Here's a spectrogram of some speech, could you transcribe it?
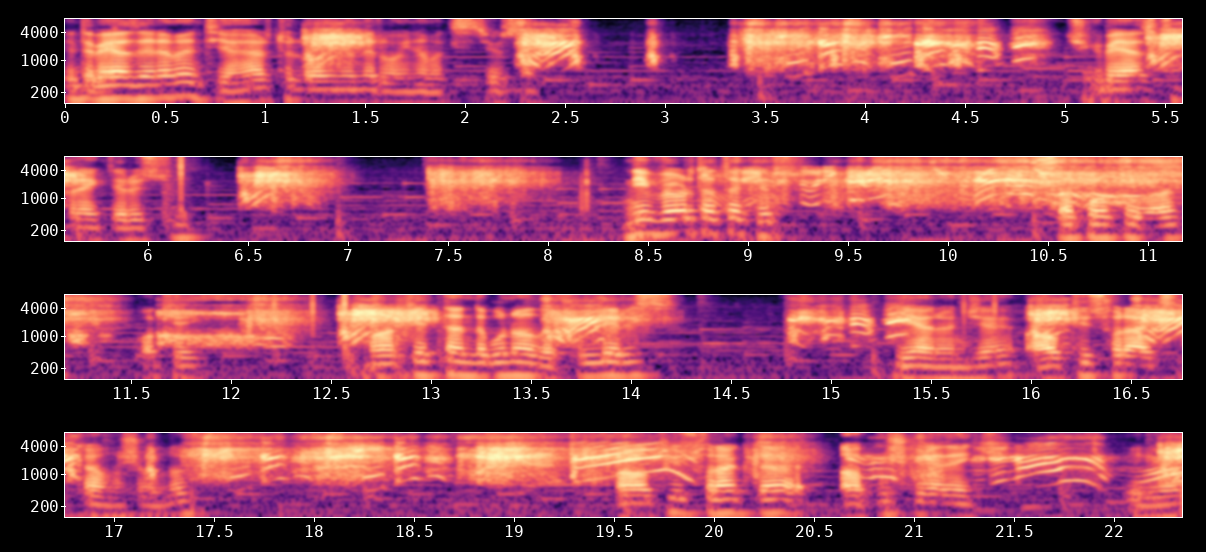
Bir de beyaz element ya her türlü oynanır oynamak istiyorsan. Çünkü beyaz tüm renkler üstün. New World Attacker. Support olarak. Okey. Marketten de bunu alır. Fulleriz. Bir an önce. 600 frank eksik kalmış oldu. 600 frank da 60 güne denk. Geliyor.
